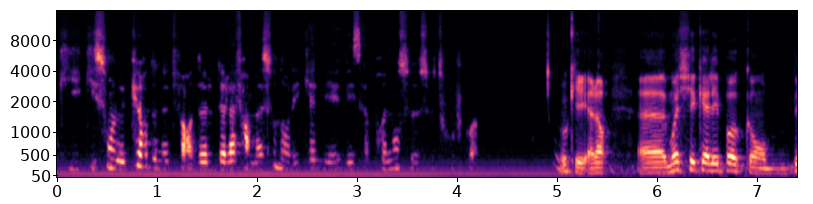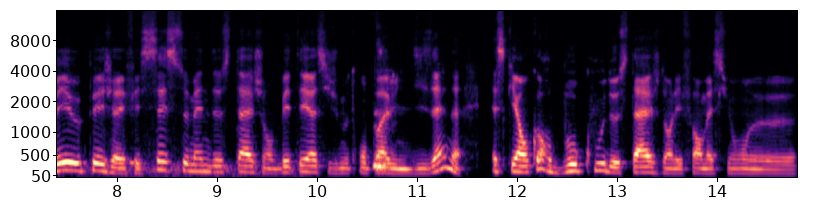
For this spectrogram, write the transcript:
qui, qui, sont le cœur de notre de, la formation dans lesquels les, les apprenants se, se trouvent quoi. Ok, alors euh, moi je sais qu'à l'époque en BEP j'avais fait 16 semaines de stage, en BTA si je ne me trompe pas une dizaine. Est-ce qu'il y a encore beaucoup de stages dans les formations euh,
